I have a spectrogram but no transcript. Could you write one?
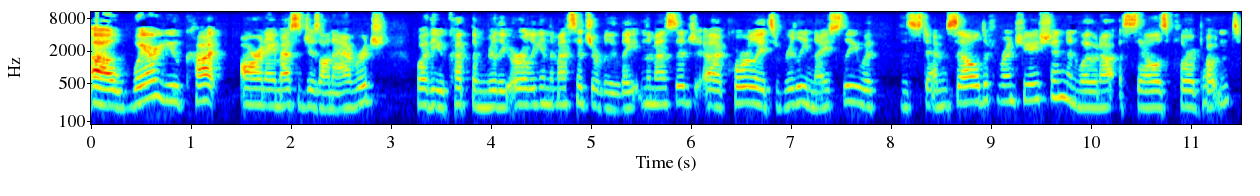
uh, where you cut RNA messages on average, whether you cut them really early in the message or really late in the message, uh, correlates really nicely with the stem cell differentiation and whether or not a cell is pluripotent.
